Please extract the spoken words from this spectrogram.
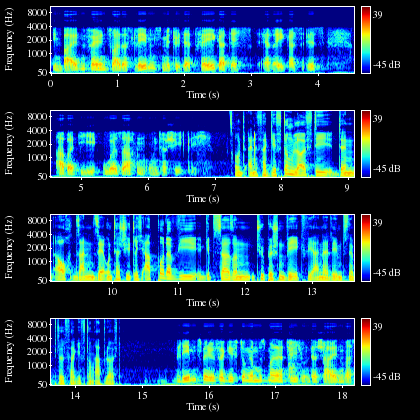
in beiden Fällen zwar das Lebensmittel der Träger des Erregers ist, aber die Ursachen unterschiedlich. Und eine Vergiftung läuft die denn auch dann sehr unterschiedlich ab oder wie gibt es da so einen typischen Weg, wie eine Lebensmittelvergiftung abläuft? Lebensmittelvergiftung, da muss man natürlich unterscheiden, was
